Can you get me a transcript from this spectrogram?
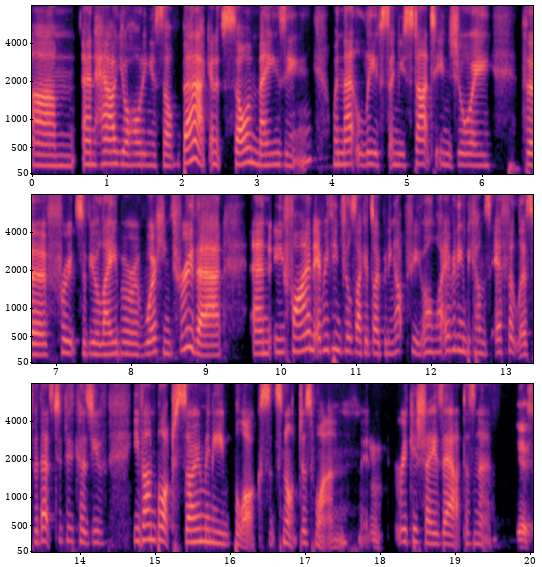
um, and how you're holding yourself back. And it's so amazing when that lifts and you start to enjoy the fruits of your labor of working through that. And you find everything feels like it's opening up for you. Oh, well, everything becomes effortless, but that's just because you've you've unblocked so many blocks. It's not just one. It Mm. ricochets out, doesn't it? Yes,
